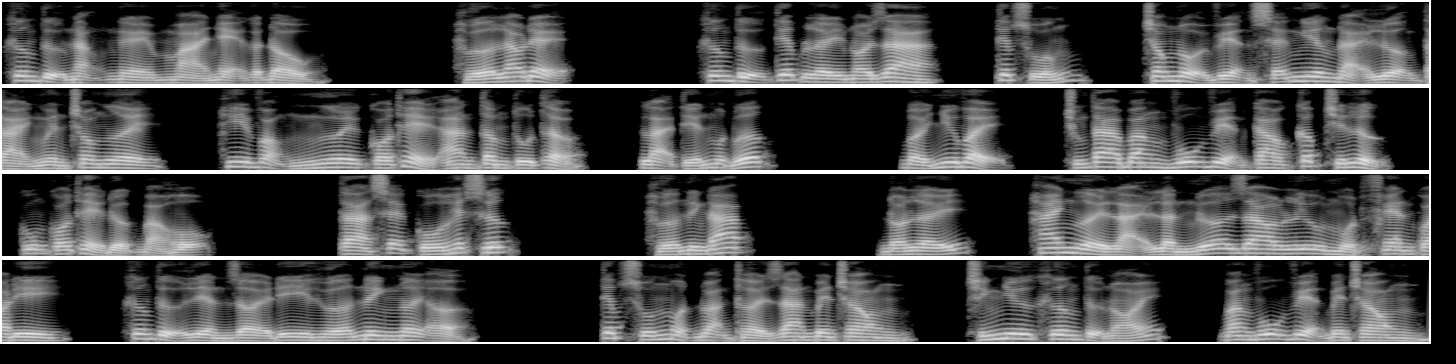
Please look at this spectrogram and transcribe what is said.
Khương tự nặng nề mà nhẹ gật đầu. Hứa lão đệ. Khương tự tiếp lấy nói ra, tiếp xuống, trong nội viện sẽ nghiêng đại lượng tài nguyên cho ngươi, hy vọng ngươi có thể an tâm tu tập, lại tiến một bước. Bởi như vậy, chúng ta băng vũ viện cao cấp chiến lược, cũng có thể được bảo hộ. Ta sẽ cố hết sức. Hứa ninh đáp. Đón lấy, hai người lại lần nữa giao lưu một phen qua đi, Khương Tự liền rời đi hứa ninh nơi ở. Tiếp xuống một đoạn thời gian bên trong, chính như Khương Tự nói, băng vũ viện bên trong,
